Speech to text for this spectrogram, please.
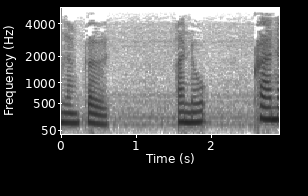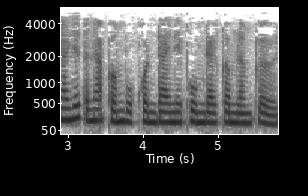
ำลังเกิด อนุคานายตนะของบุคคลใดในภูมิใดกำลังเกิด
